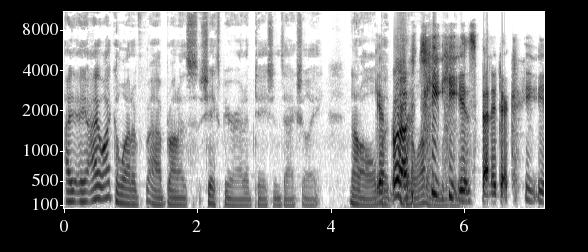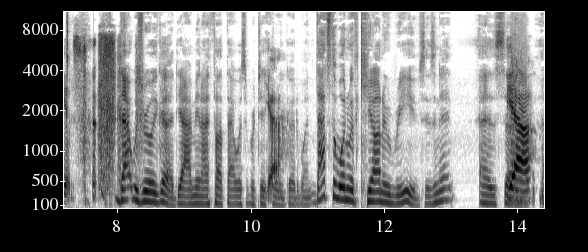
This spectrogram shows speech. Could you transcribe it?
I I like a lot of uh, Branagh's Shakespeare adaptations. Actually, not all, Yeah. but, but well, of he, them. he is Benedict. He is. That was really good. Yeah, I mean, I thought that was a particularly Yeah. good one. That's the one with Keanu Reeves, isn't it? As uh, yeah. uh,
